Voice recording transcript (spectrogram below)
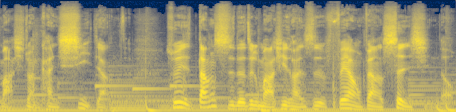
马戏团看戏这样子，所以当时的这个马戏团是非常非常盛行的哦。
